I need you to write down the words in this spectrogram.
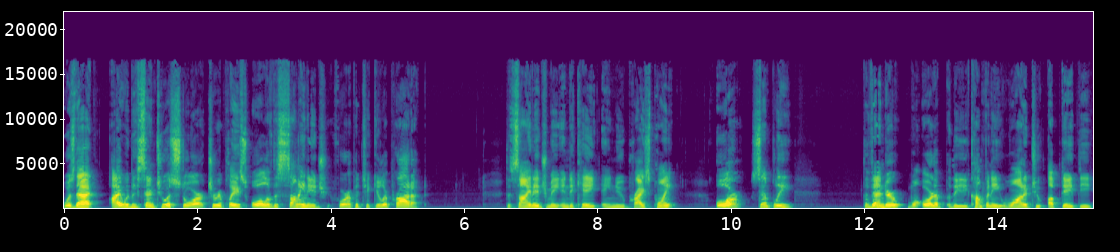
was that I would be sent to a store to replace all of the signage for a particular product. The signage may indicate a new price point or simply the vendor or the company wanted to update the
